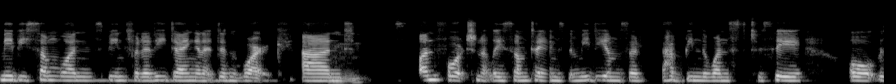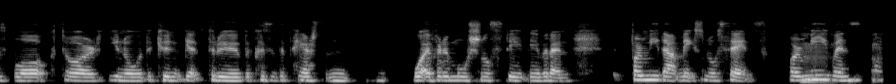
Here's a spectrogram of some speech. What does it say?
maybe someone's been for a reading and it didn't work. And mm. unfortunately sometimes the mediums are have been the ones to say, oh, it was blocked or, you know, they couldn't get through because of the person whatever emotional state they were in. For me, that makes no sense. For mm. me, hmm. when someone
